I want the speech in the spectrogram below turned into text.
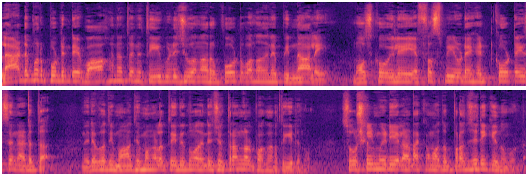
വ്ളാഡിമിർ പുടിന്റെ വാഹനത്തിന് തീ പിടിച്ചുവെന്ന റിപ്പോർട്ട് വന്നതിന് പിന്നാലെ മോസ്കോയിലെ എഫ് എസ് ബിയുടെ ഹെഡ്ക്വാർട്ടേഴ്സിനടുത്ത് നിരവധി മാധ്യമങ്ങളെത്തിയിരുന്നു അതിന്റെ ചിത്രങ്ങൾ പകർത്തിയിരുന്നു. സോഷ്യൽ മീഡിയയിൽ അടക്കം അത് പ്രചരിക്കുന്നുമുണ്ട്.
